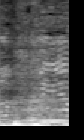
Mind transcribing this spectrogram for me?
I feel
